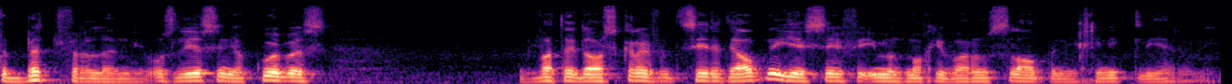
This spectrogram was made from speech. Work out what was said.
te bid vir hulle nie. Ons lees in Jakobus wat hy daar skryf om te sê dit help nie jy sê vir iemand mag jy warm slaap en jy gee nie klere nie.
